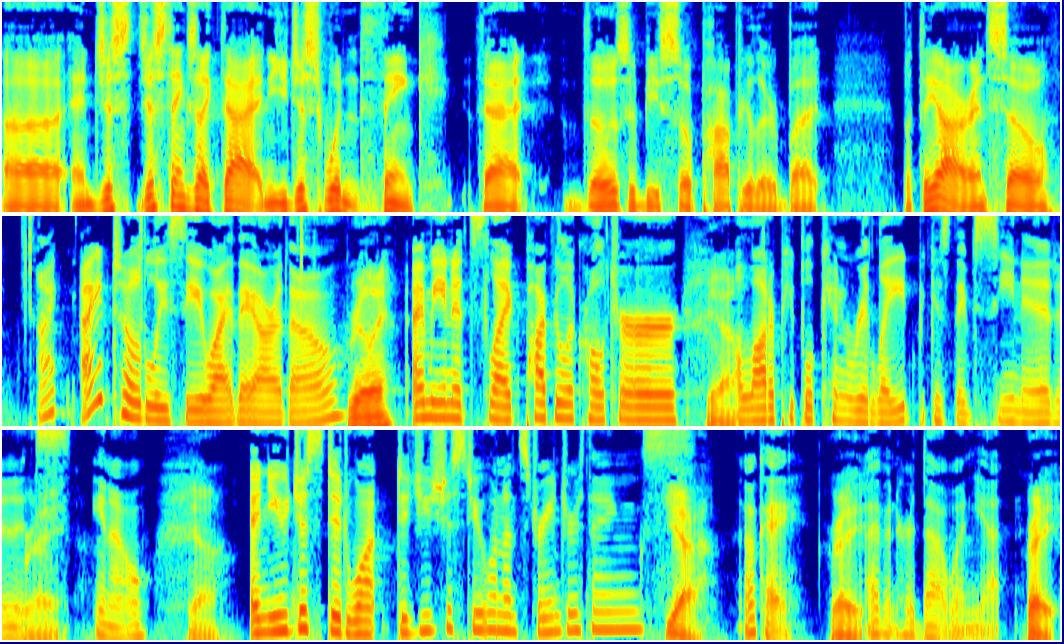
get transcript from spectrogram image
uh, and just just things like that, and you just wouldn't think that those would be so popular, but but they are, and so I, I totally see why they are, though. really, I mean, it's like popular culture. Yeah. A lot of people can relate because they've seen it and it's, Right. you know. yeah, And you just did one. Did you just do one on Stranger Things? yeah, Okay. right, I haven't heard that one yet. right.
